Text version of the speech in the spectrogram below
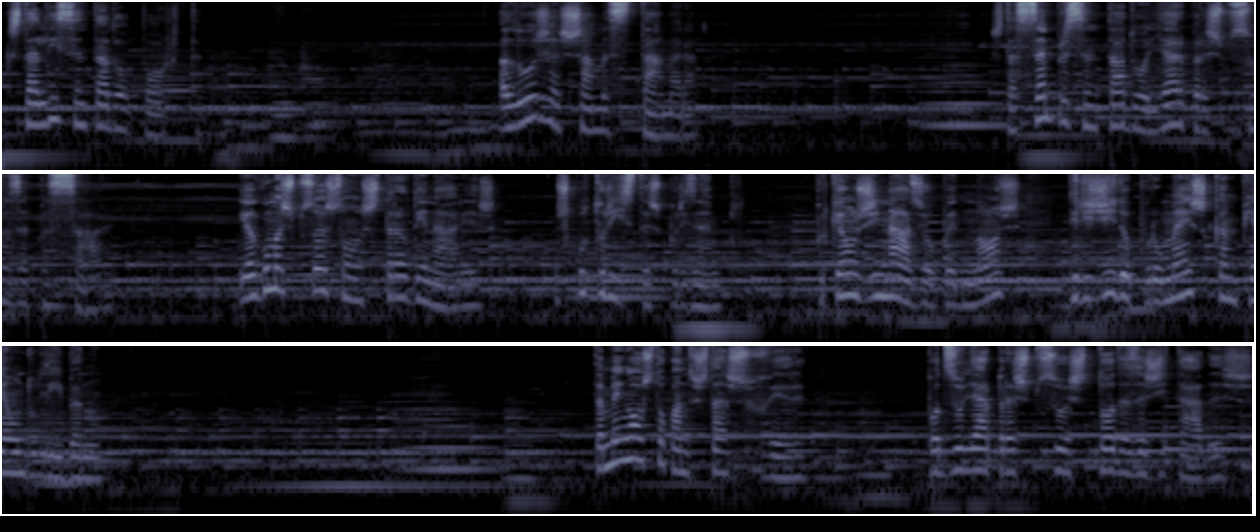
que está ali sentado à porta. A loja chama-se Tâmara. Está sempre sentado a olhar para as pessoas a passar. E algumas pessoas são extraordinárias, os culturistas, por exemplo, porque é um ginásio ao pé de nós, dirigido por um ex-campeão do Líbano. Também gosto quando está a chover. Podes olhar para as pessoas todas agitadas.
